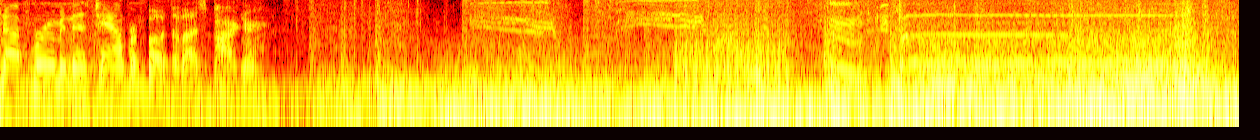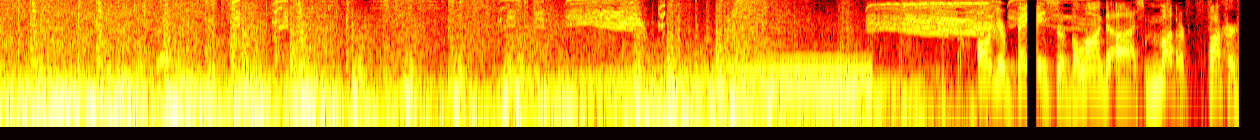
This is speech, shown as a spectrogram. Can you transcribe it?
enough room in this town for both of us, partner. All your baser belong to us, motherfucker.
